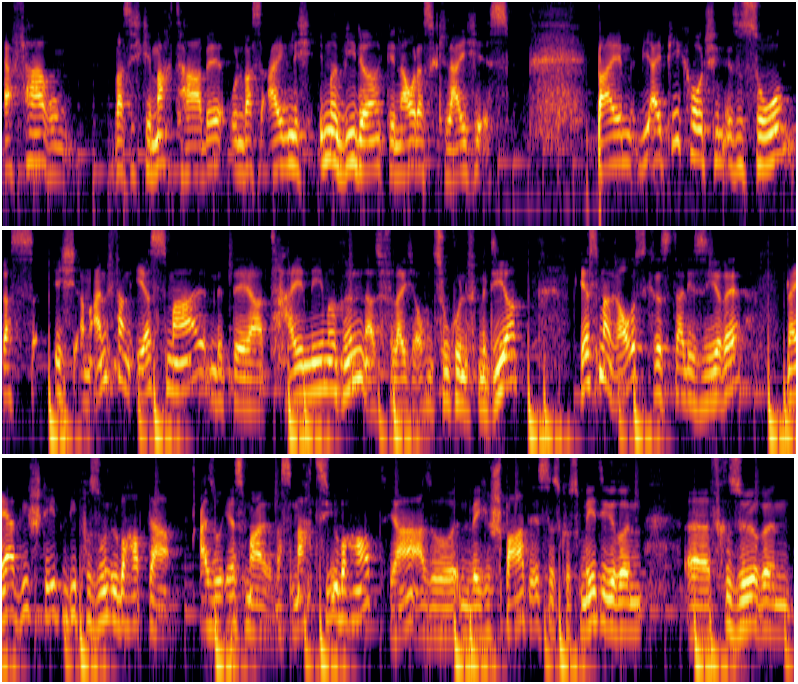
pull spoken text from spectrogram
Erfahrung, was ich gemacht habe und was eigentlich immer wieder genau das gleiche ist. Beim VIP-Coaching ist es so, dass ich am Anfang erstmal mit der Teilnehmerin, also vielleicht auch in Zukunft mit dir, erstmal rauskristallisiere, naja, wie steht denn die Person überhaupt da? Also erstmal, was macht sie überhaupt? Ja, also in welche Sparte ist das? Kosmetikerin, äh, Friseurin,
